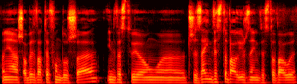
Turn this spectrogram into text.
ponieważ obydwa te fundusze inwestują, e, czy zainwestowały, już zainwestowały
